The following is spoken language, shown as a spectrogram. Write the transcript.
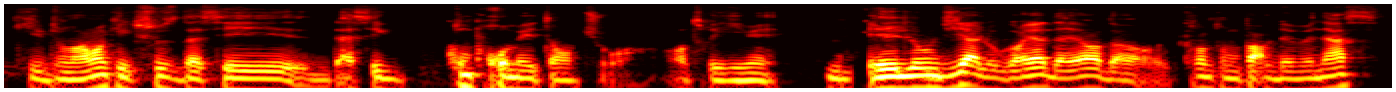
qu'ils ont vraiment quelque chose d'assez, d'assez compromettant, tu vois, entre guillemets. Et ils l'ont dit à Longoria, d'ailleurs, quand on parle de menaces,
